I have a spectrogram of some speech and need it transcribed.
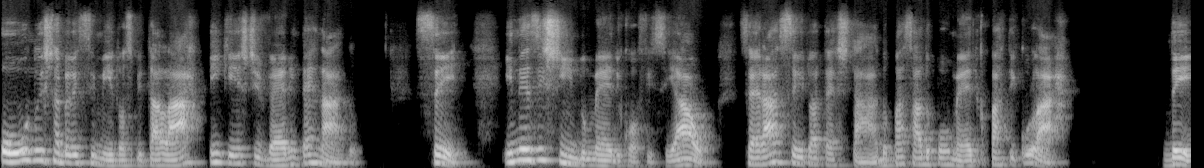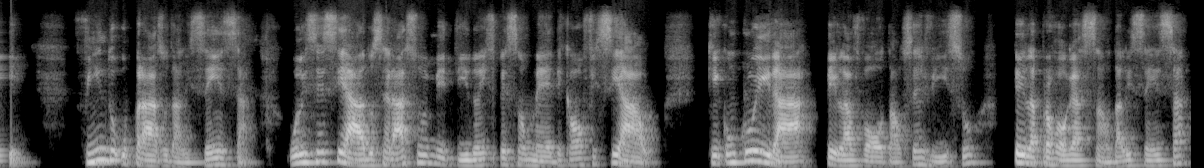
ou no estabelecimento hospitalar em que estiver internado. C. Inexistindo médico oficial, será aceito atestado passado por médico particular. D. Findo o prazo da licença, o licenciado será submetido à inspeção médica oficial, que concluirá pela volta ao serviço, pela prorrogação da licença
